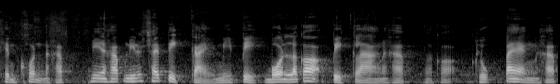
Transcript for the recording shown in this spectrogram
เข้มข้นนะครับ นี่นะครับนี่เราใช้ปีกไก่มีปีกบนแล้วก็ปีกกลางนะครับ แล้วก็คลุกแป้งนะครับ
